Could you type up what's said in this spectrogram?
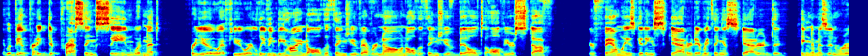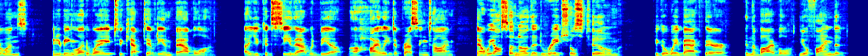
It would be a pretty depressing scene, wouldn't it, for you if you were leaving behind all the things you've ever known, all the things you've built, all of your stuff, your family is getting scattered, everything is scattered, the kingdom is in ruins, and you're being led away to captivity in Babylon. Uh, you could see that would be a, a highly depressing time. Now, we also know that Rachel's tomb, if you go way back there in the Bible, you'll find that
